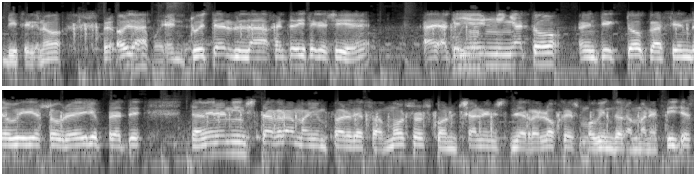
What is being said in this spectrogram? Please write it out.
dice que no. Pero oiga, en Twitter la gente dice que sí, ¿eh? Aquí hay un niñato en TikTok haciendo vídeos sobre ello. Espérate. También en Instagram hay un par de famosos con challenge de relojes moviendo las manecillas.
